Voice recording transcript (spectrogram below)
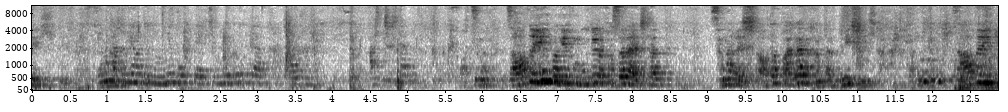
Хэрэгтэй ихтэй. Боцно. За одоо энэ багийн хүн бүгдээрээ хосоор ажиллаад санаагаа ярьж. Одоо багаар хандаад нэг шийдэл гаргах. За одоо энэ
